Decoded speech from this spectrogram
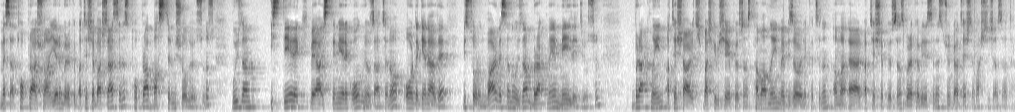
mesela toprağı şu an yarım bırakıp ateşe başlarsanız toprağı bastırmış oluyorsunuz. Bu yüzden isteyerek veya istemeyerek olmuyor zaten o. Orada genelde bir sorun var ve sana o yüzden bırakmaya meyil ediyorsun. Bırakmayın ateş hariç başka bir şey yapıyorsanız tamamlayın ve bize öyle katılın. Ama eğer ateş yapıyorsanız bırakabilirsiniz çünkü ateşle başlayacağız zaten.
